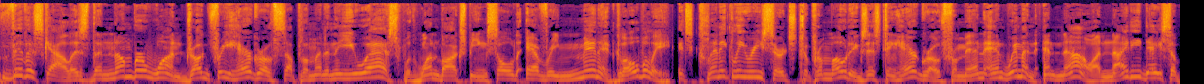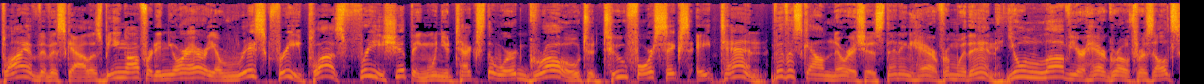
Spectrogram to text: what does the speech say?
Viviscal is the number one drug-free hair growth supplement in the U.S., with one box being sold every minute globally. It's clinically researched to promote existing hair growth for men and women, and now a 90-day supply of Viviscal is being offered in your area risk-free plus free shipping when you text the word GROW to 246810. Viviscal nourishes thinning hair from within. You'll love your hair growth results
